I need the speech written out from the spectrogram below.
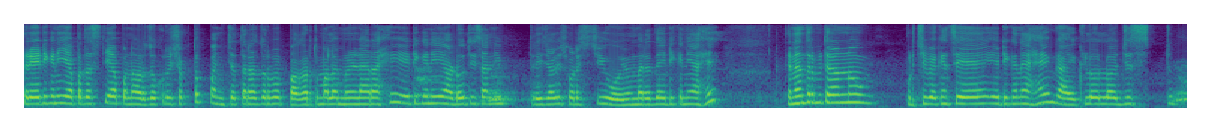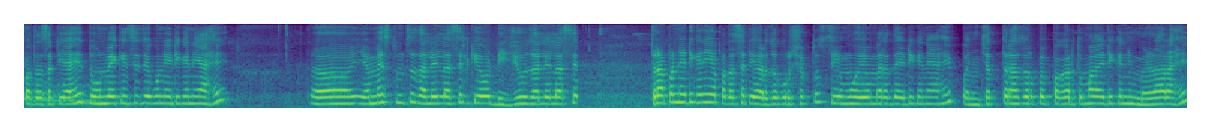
तर या ठिकाणी या पदासाठी आपण अर्ज करू शकतो. पंच्याहत्तर हजार रुपये पगार तुम्हाला मिळणार आहे. या ठिकाणी अडोतीस आणि त्रेचाळीस वर्षाची वयोमर्यादा या ठिकाणी आहे. त्यानंतर मित्रांनो पुढची वॅकन्सी या ठिकाणी आहे. गायक्लोलॉजिस्ट पदासाठी आहे. दोन वॅकन्सीज एकूण या ठिकाणी आहे. एम एस तुमचं झालेलं असेल किंवा डी जी ओ झालेलं असेल तर आपण या ठिकाणी या पदासाठी अर्ज करू शकतो. सेम वयोमर्यादा या ठिकाणी आहे. पंच्याहत्तर हजार रुपये पगार तुम्हाला या ठिकाणी मिळणार आहे.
